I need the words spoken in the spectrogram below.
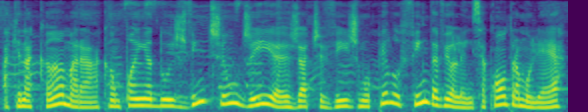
Aqui na Câmara, a campanha dos 21 dias de ativismo pelo fim da violência contra a mulher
